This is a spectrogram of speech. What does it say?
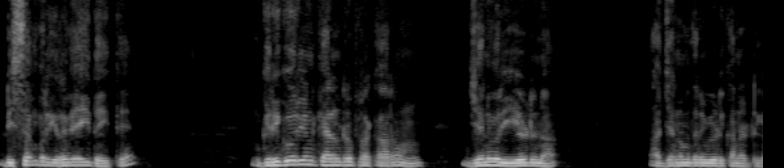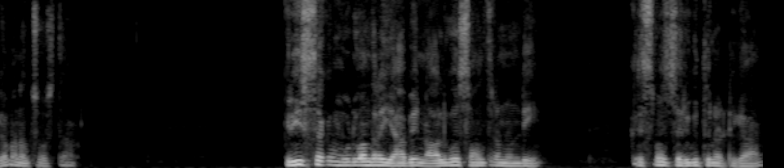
డిసెంబర్ ఇరవై ఐదు అయితే గ్రిగోరియన్ క్యాలెండర్ ప్రకారం జనవరి ఏడున ఆ జన్మదిన వేడుక అన్నట్టుగా మనం చూస్తాం. క్రీస్తకం మూడు వందల యాభై నాలుగో సంవత్సరం నుండి క్రిస్మస్ జరుగుతున్నట్టుగా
